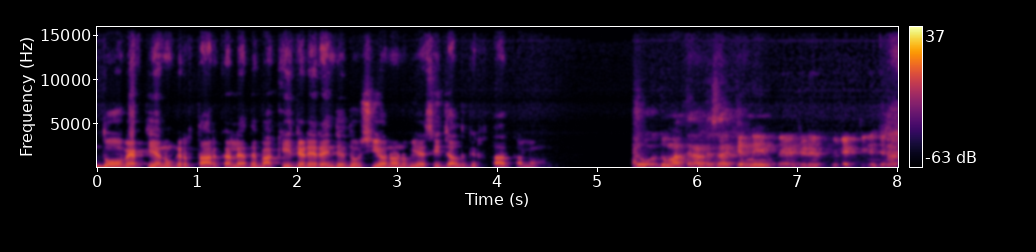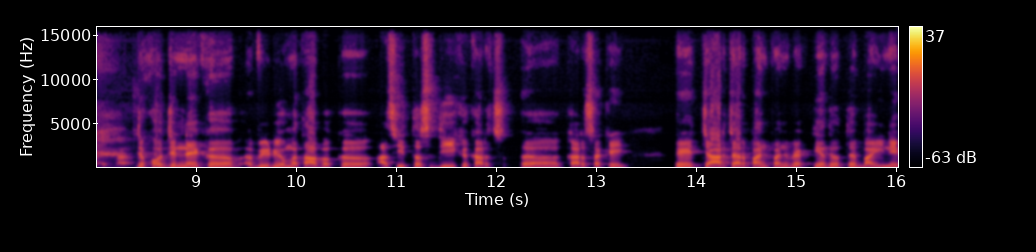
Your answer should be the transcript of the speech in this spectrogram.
ਦੋ ਵਿਅਕਤੀਆਂ ਨੂੰ ਗ੍ਰਿਫਤਾਰ ਕਰ ਲਿਆ ਤੇ ਬਾਕੀ ਜਿਹੜੇ ਰਹਿੰਦੇ ਦੋਸ਼ੀ ਆ ਉਹਨਾਂ ਨੂੰ ਵੀ ਅਸੀਂ ਜਲਦ ਗ੍ਰਿਫਤਾਰ ਕਰ ਲਵਾਂਗੇ। ਦੋ ਦੋਵਾਂ ਧਿਰਾਂ ਦੇ ਸਰ ਕਿੰਨੇ ਜਿਹੜੇ ਵਿਅਕਤੀ ਨੇ ਜਿਨ੍ਹਾਂ ਤੇ ਦੇਖੋ ਜਿੰਨੇ ਕ ਵੀਡੀਓ ਮੁਤਾਬਕ ਅਸੀਂ ਤਸਦੀਕ ਕਰ ਕਰ ਸਕੇ ਤੇ 4-4 5-5 ਵਿਅਕਤੀਆਂ ਦੇ ਉੱਤੇ 22 ਨੇ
